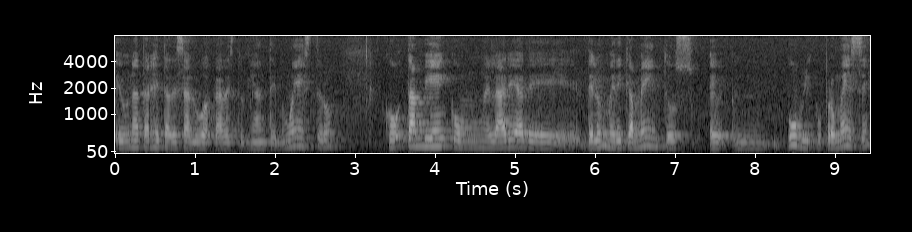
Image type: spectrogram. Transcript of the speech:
eh, una tarjeta de salud a cada estudiante nuestro, también con el área de, los medicamentos eh, mm, públicos, Promese,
